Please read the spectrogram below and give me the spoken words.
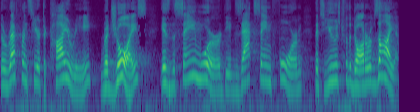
the reference here to chaire, rejoice, is the same word, the exact same form that's used for the daughter of Zion.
